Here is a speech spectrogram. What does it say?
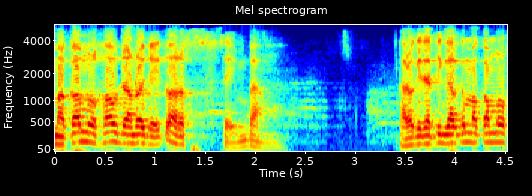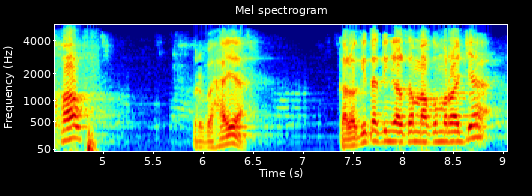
makamul khauf dan roja itu harus seimbang. Kalau kita tinggal ke makamul khauf, berbahaya. Kalau kita tinggal ke makom roja,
